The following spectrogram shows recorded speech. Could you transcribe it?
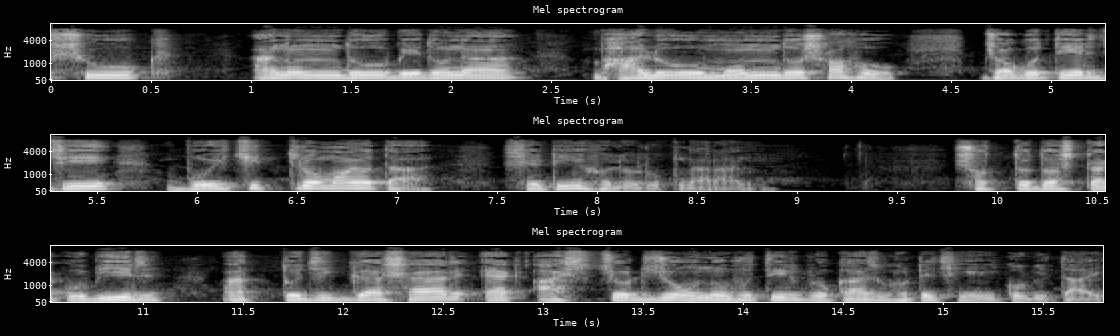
সুখ, আনন্দ, বেদনা, ভালো, মন্দ সহ জগতের যে বৈচিত্র্যময়তা সেটিই হলো রূপনারায়ণ। সত্যদষ্টা কবির আত্মজিজ্ঞাসার এক আশ্চর্য অনুভূতির প্রকাশ ঘটেছে এই কবিতায়।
